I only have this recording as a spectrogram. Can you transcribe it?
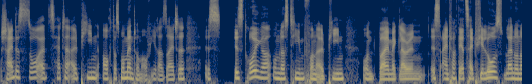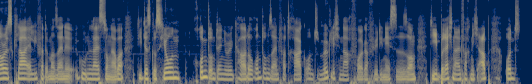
scheint es so, als hätte Alpine auch das Momentum auf ihrer Seite. Es ist ruhiger um das Team von Alpine. Und bei McLaren ist einfach derzeit viel los. Lando Norris, klar, er liefert immer seine guten Leistungen, aber die Diskussion rund um Daniel Ricciardo, rund um seinen Vertrag und mögliche Nachfolger für die nächste Saison, die brechen einfach nicht ab. Und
